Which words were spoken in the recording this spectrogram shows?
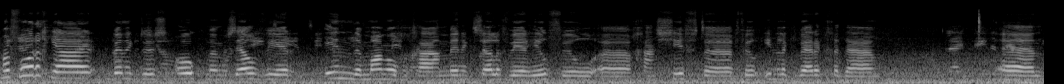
Maar vorig jaar ben ik dus ook met mezelf weer in de mangel gegaan. Ben ik zelf weer heel veel gaan shiften, veel innerlijk werk gedaan. En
